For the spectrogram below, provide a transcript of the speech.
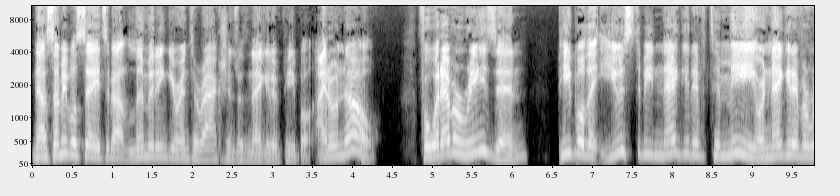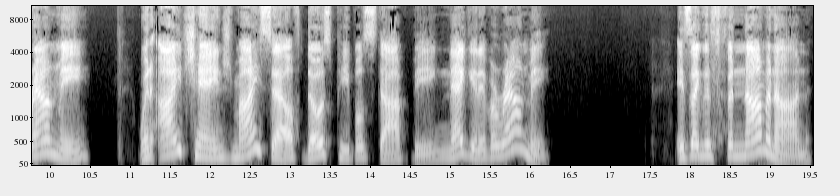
Now, some people say it's about limiting your interactions with negative people. I don't know. For whatever reason, people that used to be negative to me or negative around me, when I changed myself, those people stopped being negative around me. It's like this phenomenon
